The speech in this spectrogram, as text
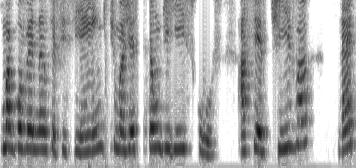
uma governança eficiente, uma gestão de riscos assertiva, né,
